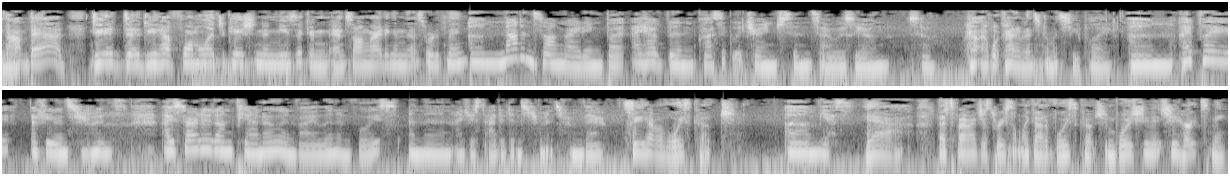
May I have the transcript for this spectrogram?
Not bad. Do you, do you have formal education in music and, and songwriting and that sort of thing? Um, not in songwriting, but I have been classically trained since I was young. So, How, what kind of instruments do you play? um, I play a few instruments. I started on piano and violin and voice, and then I just added instruments from there. So you have a voice coach. Um, yes. Yeah, that's fun. I just recently got a voice coach, and boy, she she hurts me.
